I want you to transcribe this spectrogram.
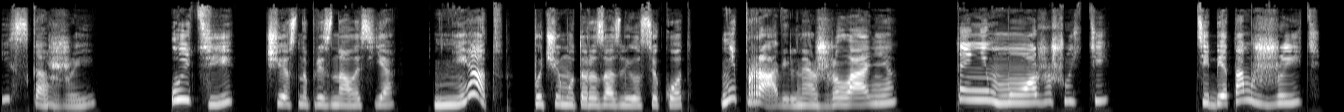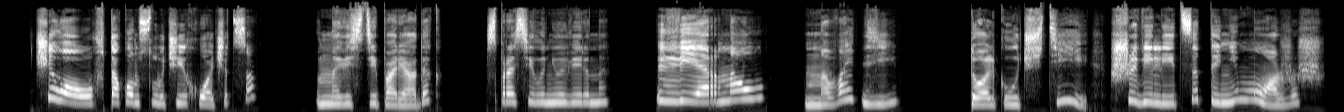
и скажи. «Уйти», — честно призналась я. «Нет», — почему-то разозлился кот, — «неправильное желание. Ты не можешь уйти. Тебе там жить. Чего в таком случае хочется? Навести порядок? Спросила неуверенно. Верно, наводи. Только учти, шевелиться ты не можешь.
